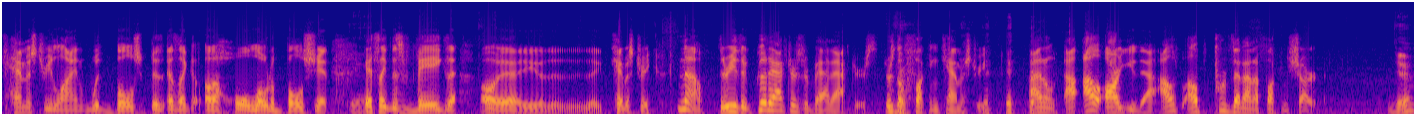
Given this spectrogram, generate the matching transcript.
chemistry line with bullshit as like a, a whole load of bullshit. Yeah. It's like this vague like, oh yeah, you know, the, the chemistry. No, they're either good actors or bad actors. There's no fucking chemistry. I don't. I'll, I'll argue that. I'll I'll prove that on a fucking chart. Yeah.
